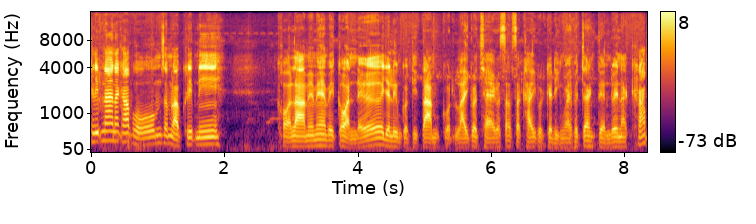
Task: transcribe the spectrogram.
คลิปหน้านะครับผมสำหรับคลิปนี้ ขอลาแม่ๆไปก่อนเด้ออย่าลืมกดติดตามกดไลค์กดแชร์กดซับสไครต์กดกระดิ่งไว้เพื่อแจ้งเตือนด้วยนะครับ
